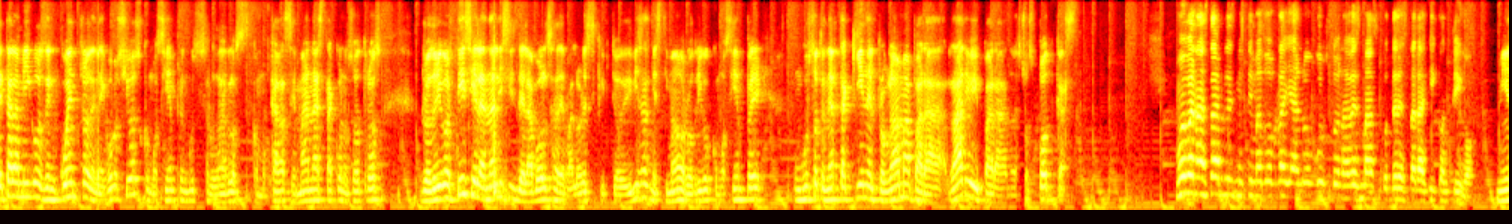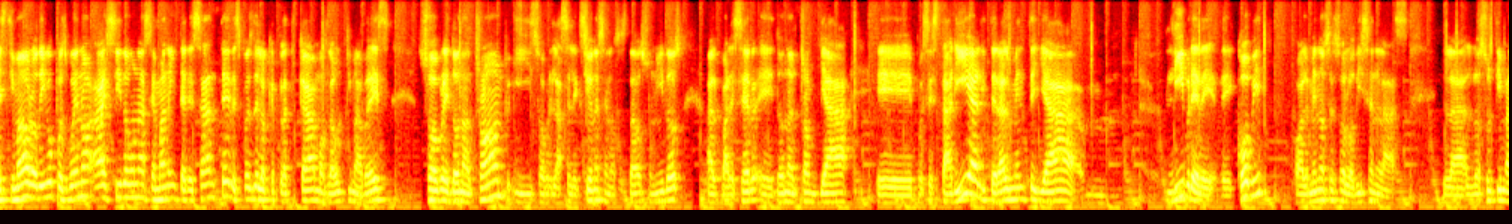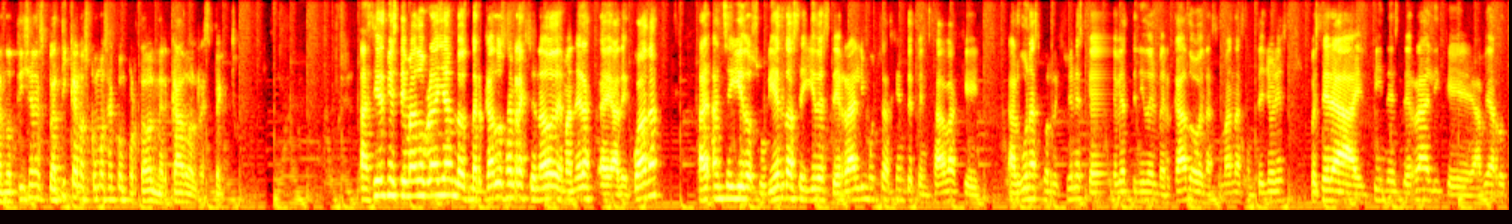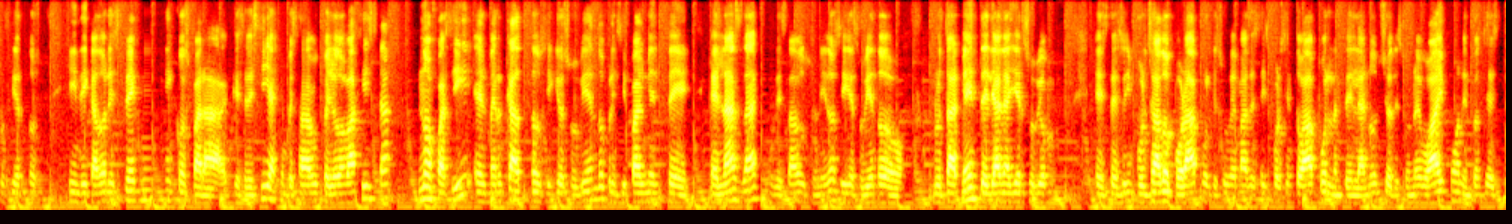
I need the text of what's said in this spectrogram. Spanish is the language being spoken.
¿Qué tal amigos de Encuentro de Negocios? Como siempre, un gusto saludarlos como cada semana. Está con nosotros Rodrigo Ortiz y el análisis de la Bolsa de Valores y Criptodivisas. Mi estimado Rodrigo, como siempre, un gusto tenerte aquí en el programa para radio y para nuestros podcasts. Muy buenas tardes, mi estimado Brian. Un gusto una vez más poder estar aquí contigo. Mi estimado Rodrigo, pues bueno, ha sido una semana interesante después de lo que platicábamos la última vez sobre Donald Trump y sobre las elecciones en los Estados Unidos. Al parecer, eh, Donald Trump ya eh, pues estaría literalmente ya mm, libre de, COVID, o al menos eso lo dicen las, últimas noticias. Platícanos cómo se ha comportado el mercado al respecto. Así es, mi estimado Brian, los mercados han reaccionado de manera eh, adecuada han seguido subiendo, ha seguido este rally. Mucha gente pensaba que algunas correcciones que había tenido el mercado en las semanas anteriores, pues era el fin de este rally, que había roto ciertos indicadores técnicos para que se decía que empezaba un periodo bajista. No fue así, el mercado siguió subiendo, principalmente el Nasdaq de Estados Unidos sigue subiendo brutalmente. El día de ayer subió este, es impulsado por Apple, que sube más de 6% Apple ante el anuncio de su nuevo iPhone. Entonces,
